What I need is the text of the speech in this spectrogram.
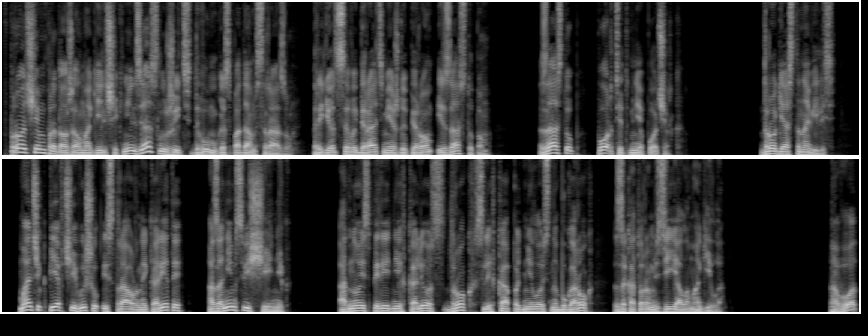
Впрочем, продолжал могильщик, нельзя служить двум господам сразу. Придется выбирать между пером и заступом. Заступ портит мне почерк. Дроги остановились. Мальчик певчий вышел из траурной кареты, а за ним священник. Одно из передних колес дрог слегка поднялось на бугорок, за которым зияла могила. «А вот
